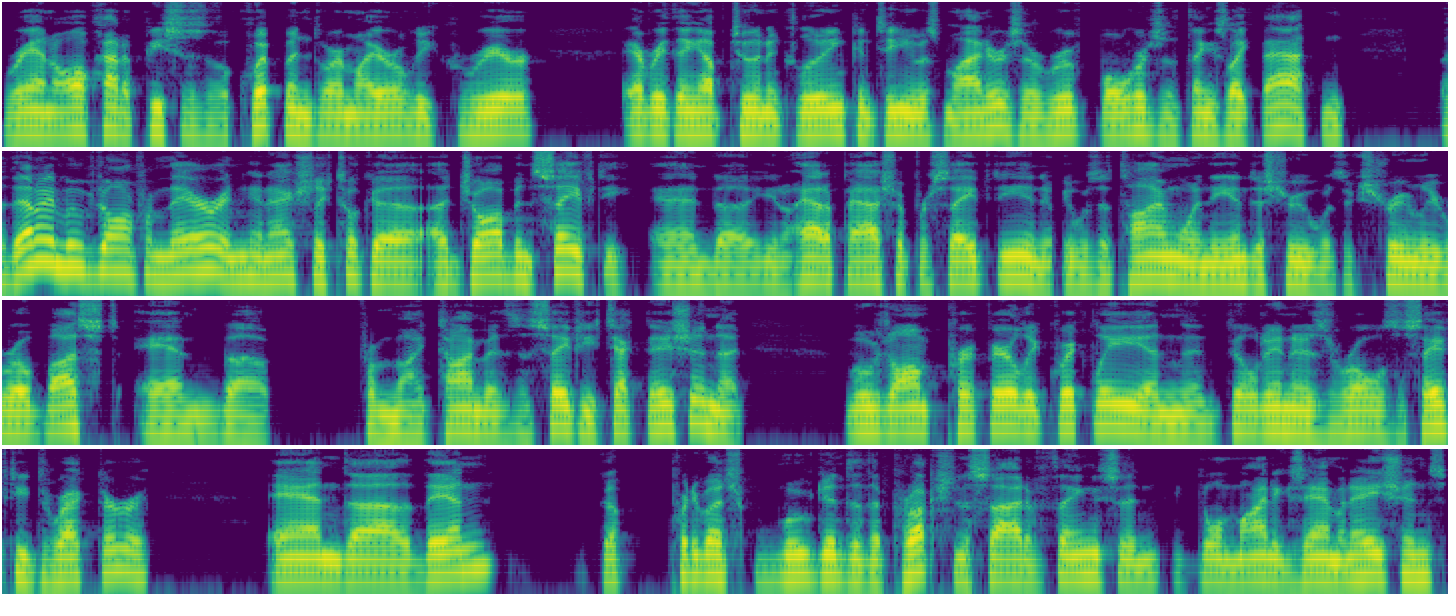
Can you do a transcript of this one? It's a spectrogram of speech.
ran all kind of pieces of equipment during my early career, everything up to and including continuous miners or roof bolters and things like that. And then I moved on from there and, and actually took a, a, job in safety and, uh, you know, had a passion for safety. And it was a time when the industry was extremely robust. And uh, from my time as a safety technician, that moved on fairly quickly and then filled in his role as a safety director. And uh, then pretty much moved into the production side of things and doing mine examinations,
